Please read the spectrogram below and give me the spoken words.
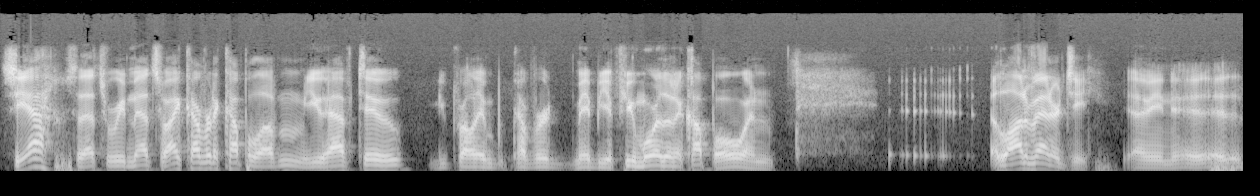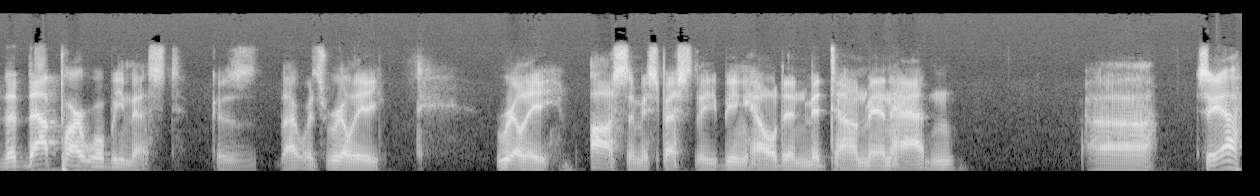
so yeah, so that's where we met. So I covered a couple of them. You have too. You probably covered maybe a few more than a couple, and a lot of energy. I mean, it, it, that part will be missed because that was really really awesome, especially being held in Midtown Manhattan. Uh, so yeah,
